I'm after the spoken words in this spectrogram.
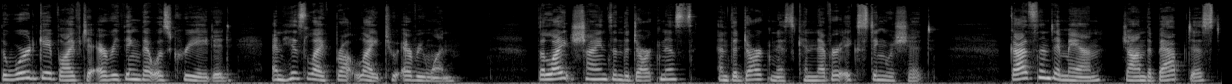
The Word gave life to everything that was created, and his life brought light to everyone. The light shines in the darkness, and the darkness can never extinguish it. God sent a man, John the Baptist,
